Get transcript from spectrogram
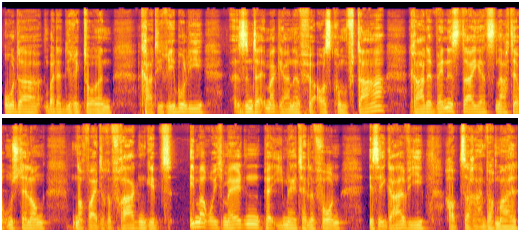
oder bei der Direktorin Kati Reboli sind da immer gerne für Auskunft da. Gerade wenn es da jetzt nach der Umstellung noch weitere Fragen gibt, immer ruhig melden, per E-Mail, Telefon, ist egal wie. Hauptsache einfach mal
